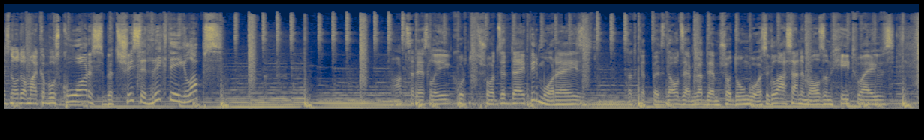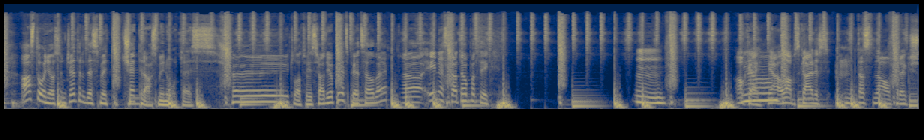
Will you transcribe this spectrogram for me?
Es nodomāju, ka būs koris, bet šis ir riktīgi labs. Atceries, Līga, kur tu šo dzirdēji pirmo reizi. Tad, kad pēc daudziem gadiem šo dungos Glass Animals un Heat Waves 8,44 minūtēs šeit Latvijas Rādio 5, 5 LV. Uh, Ines, kā tev patīk? Mm. Okay, Nu. Jā, labi, skaidrs. Tas nav priekš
